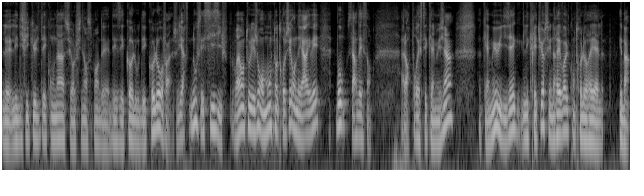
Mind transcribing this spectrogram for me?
les, difficultés qu'on a sur le financement des, des, écoles ou des colos. Enfin, je veux dire, nous, c'est Sisyphe. Vraiment, tous les jours, on monte notre rocher, on est arrivé, boum, ça redescend. Alors pour rester camusien, Camus, il disait que l'écriture, c'est une révolte contre le réel. Eh bien,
